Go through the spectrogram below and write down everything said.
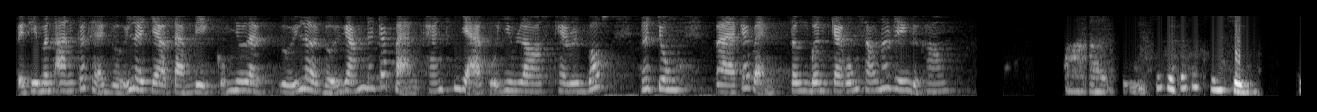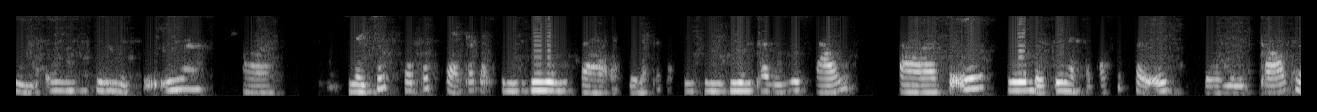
Vậy thì Minh Anh có thể gửi lời chào tạm biệt cũng như là gửi lời gửi gắm đến các bạn khán thính giả của Diêu Lo Caring Box nói chung và các bạn tân binh K46 nói riêng được không? À, trước khi kết thúc chương trình thì em xin được gửi uh, lời chúc cho tất cả các bạn sinh viên và đặc biệt là các bạn sinh viên cho đến 16 à, sẽ luôn đầu tiên là phải có sức khỏe để mình có thể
